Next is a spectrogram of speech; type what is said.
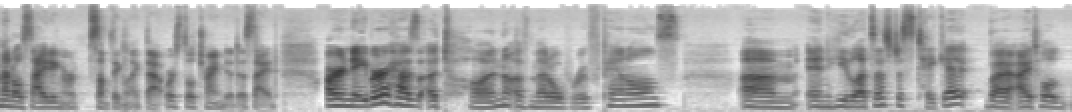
metal siding or something like that. We're still trying to decide. Our neighbor has a ton of metal roof panels. Um, and he lets us just take it. But I told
